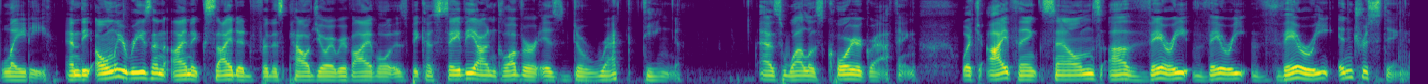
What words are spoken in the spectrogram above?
lady. And the only reason I'm excited for this Pal Joey revival is because Savion Glover is directing as well as choreographing, which I think sounds uh, very, very, very interesting.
